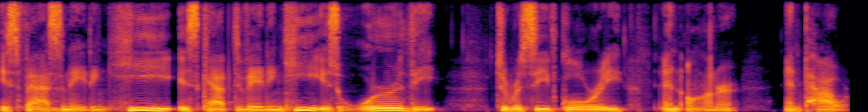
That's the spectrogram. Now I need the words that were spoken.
is fascinating. He is captivating. He is worthy to receive glory and honor and power.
